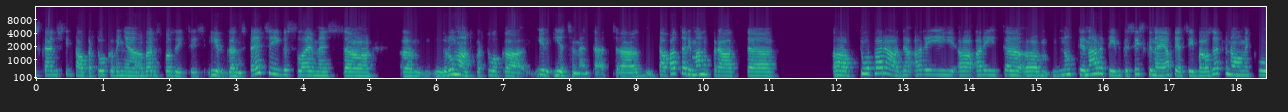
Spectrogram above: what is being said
skaidrs signāli par to, ka viņa varas pozīcijas ir gan spēcīgas, lai mēs runātu par to, ka ir iecementēts. Tāpat arī, manuprāt, To parāda arī, arī tā, nu, tie narratīvi, kas izskanēja attiecībā uz ekonomiku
